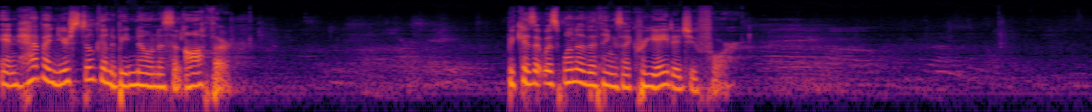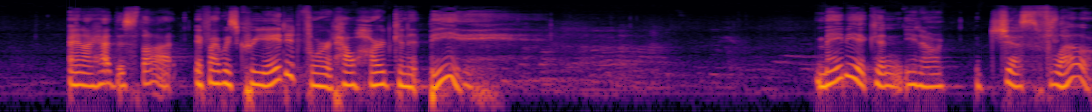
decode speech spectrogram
in heaven, you're still going to be known as an author because it was one of the things I created you for. And I had this thought if I was created for it, how hard can it be? Maybe it can, you know, just flow.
